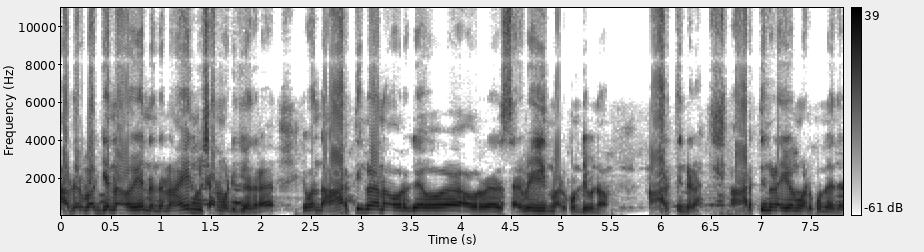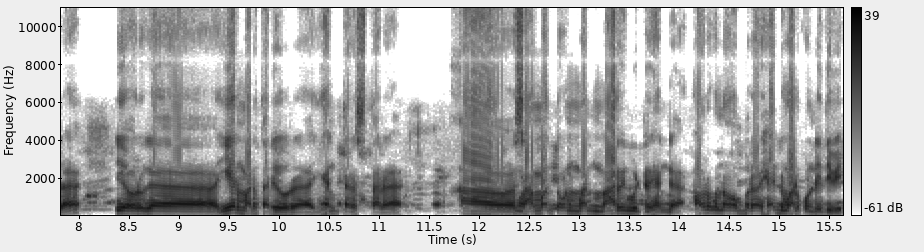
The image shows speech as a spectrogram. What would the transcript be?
ಅದ್ರ ಬಗ್ಗೆ ನಾವು ಏನಂದ್ರೆ, ನಾ ಏನ್ ವಿಚಾರ ಮಾಡಿದ್ವಿ ಅಂದ್ರ, ಈ ಒಂದು ಆರ್ ತಿಂಗಳ ನಾವು ಅವ್ರಿಗೆ, ಅವ್ರ ಸರ್ವೆ ಇದ್ ಮಾಡ್ಕೊಂಡಿವಿ ನಾವು. ಆರ್ ತಿಂಗಳ. ಆರ್ ತಿಂಗಳ ಏನ್ ಮಾಡ್ಕೊಂಡ್ವಿ ಅಂದ್ರೆ, ಈ ಅವ್ರಗ ಏನ್ ಮಾಡ್ತಾರ ಇವ್ರ, ಹೆಂಗ್ ತರಿಸ್ತಾರ, ಆ, ಸಾಮಾನ್ ತಗೊಂಡ್ ಮನ್ ಮಾರಿ ಬಿಟ್ರೆ ಹೆಂಗ? ಅವ್ರಗ್ ನಾವು ಒಬ್ಬರ ಹೆಡ್ ಮಾಡ್ಕೊಂಡಿದೀವಿ.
